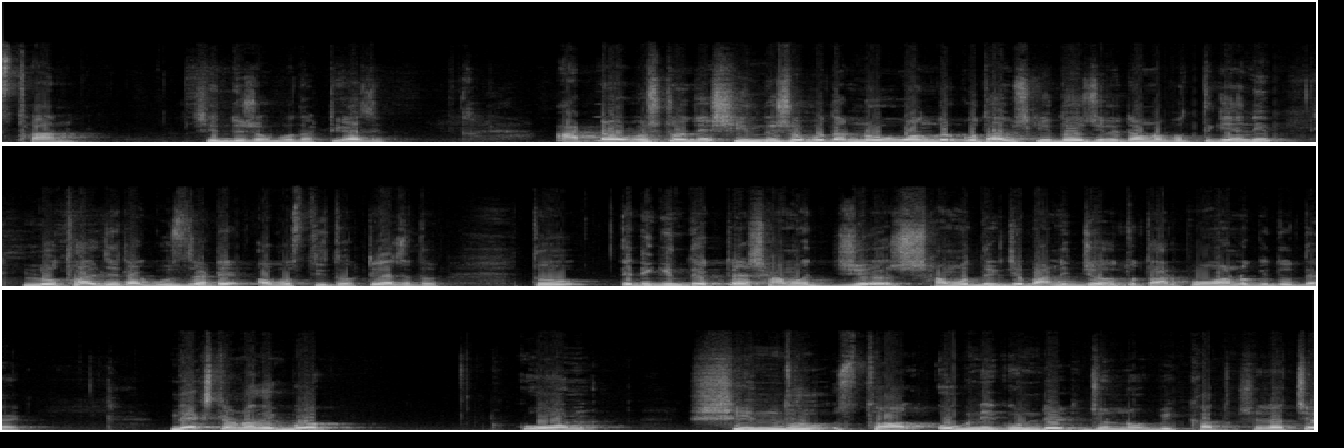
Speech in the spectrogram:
স্থান, সিন্ধু সভ্যতার ঠিক আছে? আট নম্বর প্রশ্ন, যে সিন্ধু সভ্যতার নৌবন্দর কোথায় আবিষ্কৃত হয়েছিল, এটা আমরা প্রত্যেকে জানি, লোথাল, যেটা গুজরাটে অবস্থিত, ঠিক আছে তো? তো এটি কিন্তু একটা সামুদ্র সামুদ্রিক যে বাণিজ্য হতো, তার প্রমাণও কিন্তু দেয়। নেক্সট আমরা দেখব কোন সিন্ধু স্থল অগ্নিকুণ্ডের জন্য বিখ্যাত। সেটা হচ্ছে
